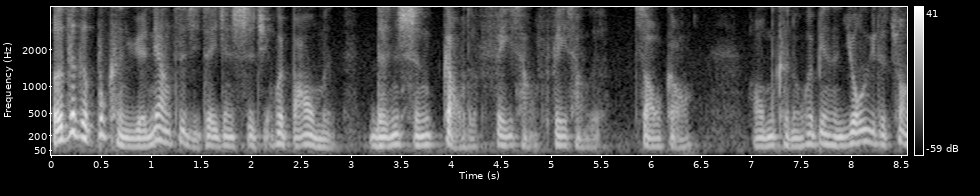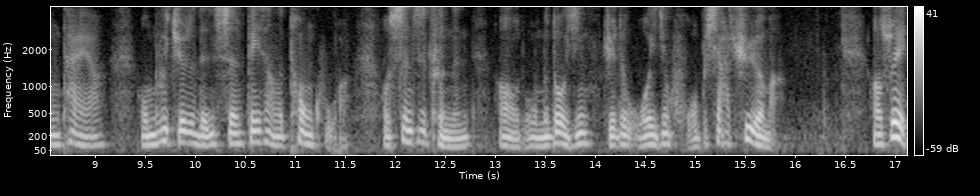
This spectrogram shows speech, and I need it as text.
而这个不肯原谅自己这一件事情，会把我们人生搞得非常非常的糟糕。我们可能会变成忧郁的状态啊，我们会觉得人生非常的痛苦啊，哦，甚至可能哦，我们都已经觉得我已经活不下去了嘛。好，所以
